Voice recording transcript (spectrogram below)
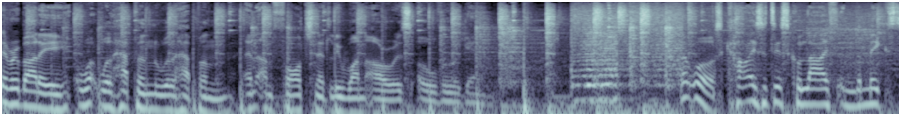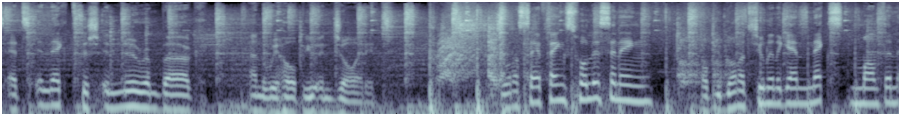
Everybody, what will happen will happen, and unfortunately, one hour is over again. That was Kaiserdisco live in the mix at Elektrisch in Nuremberg, and we hope you enjoyed it. I want to say thanks for listening. Hope you're gonna tune in again next month in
